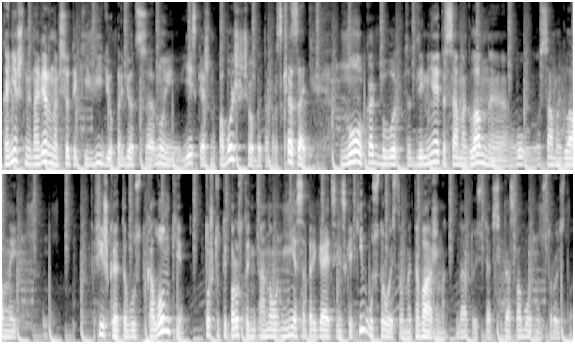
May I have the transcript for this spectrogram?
Конечно, наверное, все-таки видео придется, ну, есть, конечно, побольше чего об этом рассказать, но как бы вот для меня это самое главное, самый главный фишка этого колонки, то, что ты просто, оно не сопрягается ни с каким устройством, это важно, да, то есть у тебя всегда свободное устройство.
